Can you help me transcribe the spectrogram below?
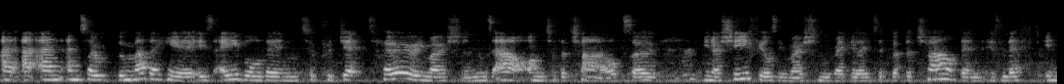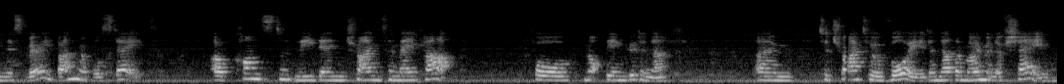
and, and, and so the mother here is able then to project her emotions out onto the child. So, you know, she feels emotionally regulated, but the child then is left in this very vulnerable state of constantly then trying to make up for not being good enough. Um, to try to avoid another moment of shame.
